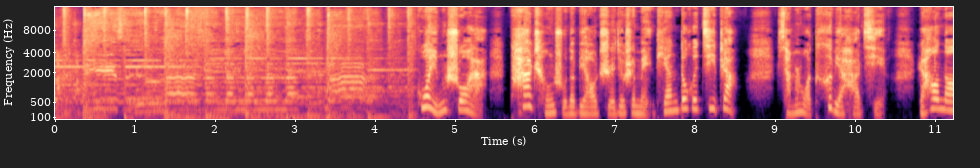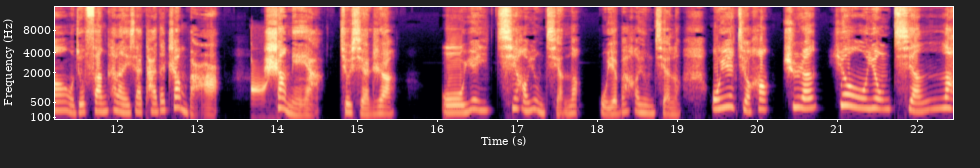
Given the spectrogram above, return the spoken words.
郭莹说啊，她成熟的标志就是每天都会记账。小妹儿，我特别好奇，然后呢，我就翻看了一下她的账本儿，上面呀就写着五月七号用钱了，五月八号用钱了，五月九号居然又用钱了。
